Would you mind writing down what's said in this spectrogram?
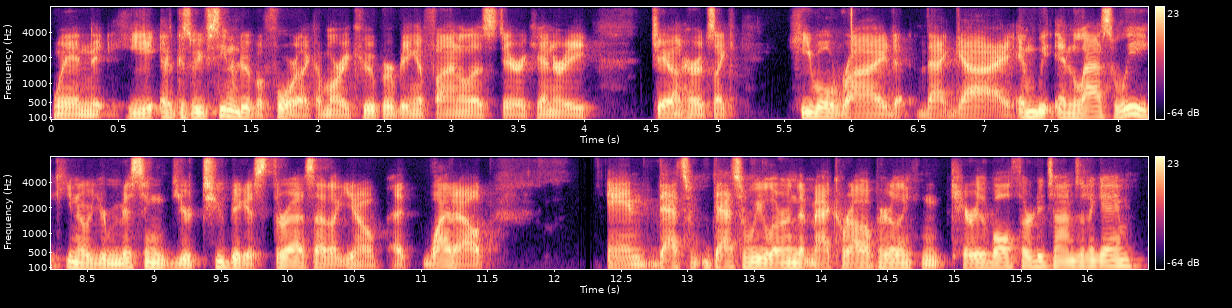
when he because we've seen him do it before, like Amari Cooper being a finalist, Derrick Henry, Jalen Hurts. Like he will ride that guy. And we and last week, you know, you're missing your two biggest threats I like you know at wideout. And that's that's when we learned that Matt Corral apparently can carry the ball 30 times in a game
